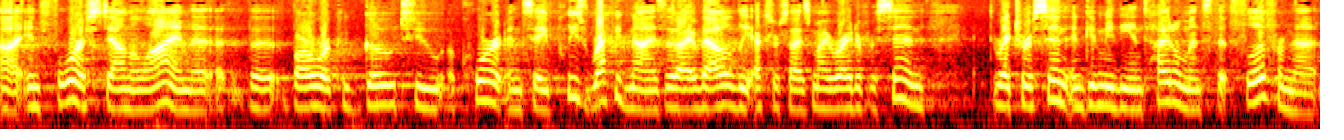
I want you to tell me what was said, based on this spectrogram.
uh, enforced down the line, that the borrower could go to a court and say, please recognize that I validly exercise my right of rescind, right to rescind, and give me the entitlements that flow from that.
